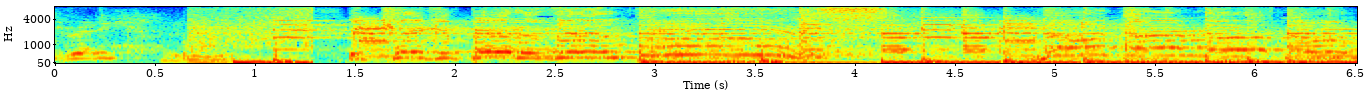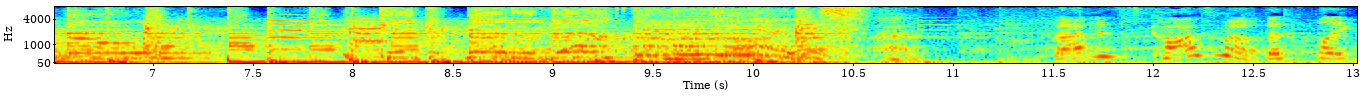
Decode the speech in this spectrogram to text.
You ready? It can't get better than this. No, no, no, no, no. It can't get better than this. That is Cosmo. That's like,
